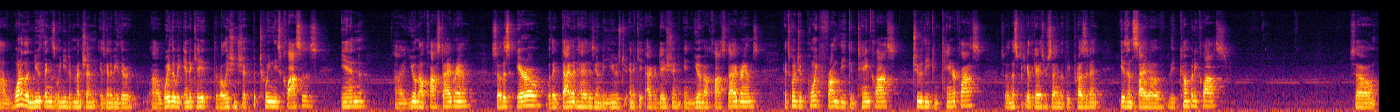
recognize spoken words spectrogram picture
Uh, one of the new things that we need to mention is going to be the uh, way that we indicate the relationship between these classes in UML class diagram. So this arrow with a diamond head is going to be used to indicate aggregation in UML class diagrams. It's going to point from the contain class to the container class. So in this particular case, we're saying that the president is inside of the company class. So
